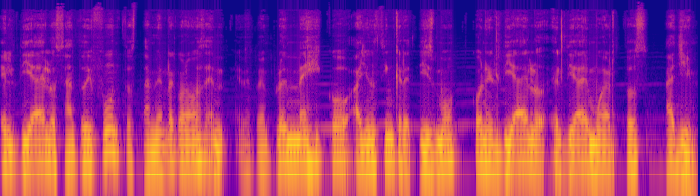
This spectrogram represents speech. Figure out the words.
el Día de los Santos Difuntos. También recordemos, por ejemplo, en México hay un sincretismo con el Día de, día de Muertos allí.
